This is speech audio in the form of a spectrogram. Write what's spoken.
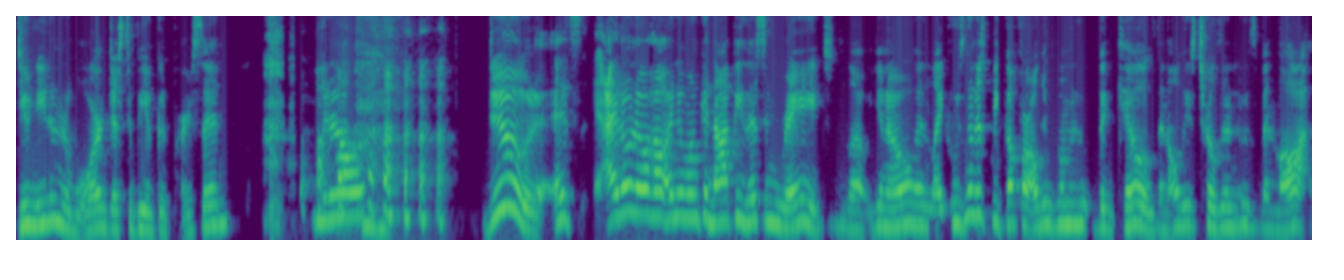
do you need an award just to be a good person? You know? dude, it's, I don't know how anyone could not be this enraged, you know? And like, who's gonna speak up for all these women who've been killed and all these children who's been lost?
